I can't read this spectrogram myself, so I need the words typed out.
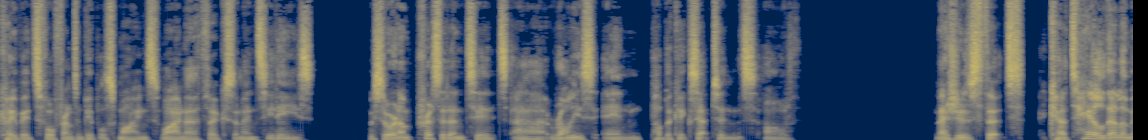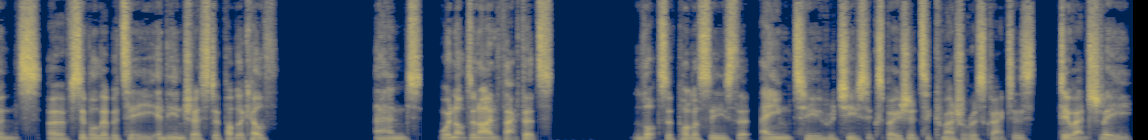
COVID's forefront in people's minds. Why on earth focus on NCDs? We saw an unprecedented uh, rise in public acceptance of measures that curtailed elements of civil liberty in the interest of public health. And we're not denying the fact that lots of policies that aim to reduce exposure to commercial risk factors do actually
